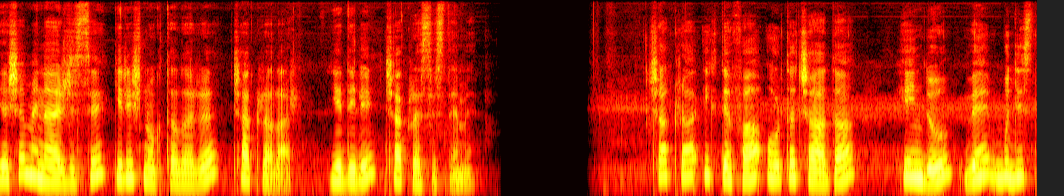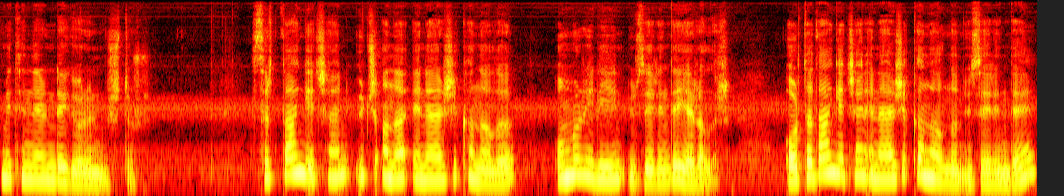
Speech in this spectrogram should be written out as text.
Yaşam enerjisi giriş noktaları çakralar. Yedili çakra sistemi. Çakra ilk defa Orta Çağ'da Hindu ve Budist metinlerinde görülmüştür. Sırttan geçen üç ana enerji kanalı omuriliğin üzerinde yer alır. Ortadan geçen enerji kanalının üzerinde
